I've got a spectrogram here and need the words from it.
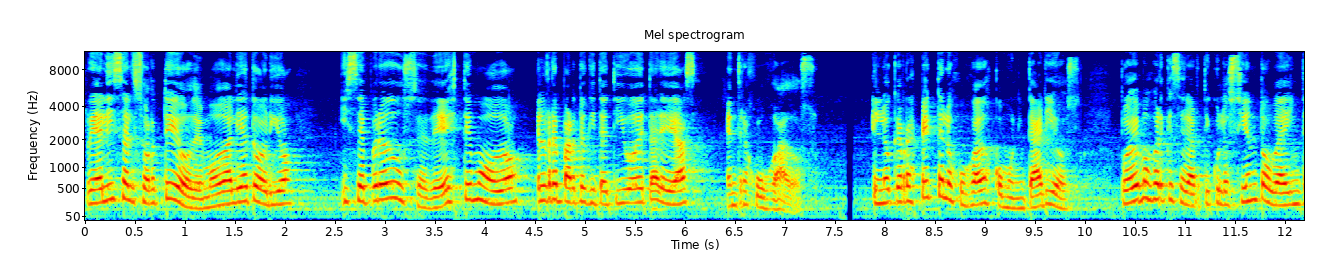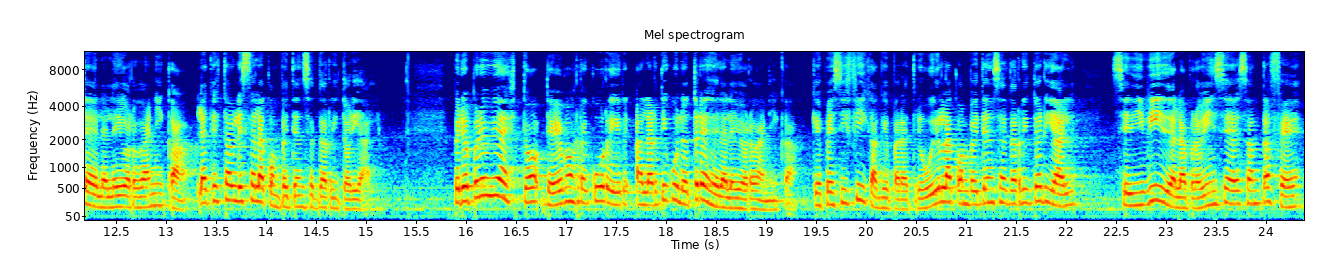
realiza el sorteo de modo aleatorio y se produce de este modo el reparto equitativo de tareas entre juzgados. En lo que respecta a los juzgados comunitarios, podemos ver que es el artículo 120 de la Ley Orgánica la que establece la competencia territorial. Pero previo a esto debemos recurrir al artículo 3 de la Ley Orgánica, que especifica que para atribuir la competencia territorial se divide a la provincia de Santa Fe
